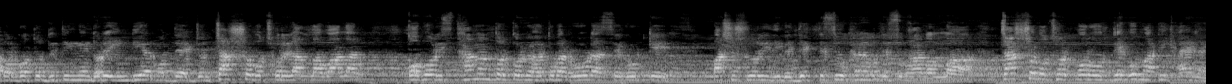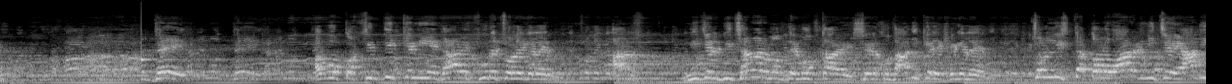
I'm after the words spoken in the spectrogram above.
আবার গত দুই তিন দিন ধরে ইন্ডিয়ার মধ্যে একজন চারশো বছরের আল্লাহ আলার কবর স্থানান্তর করবে, হয়তো বা রোড আছে, রোডকে পাশে সরিয়ে দিবে। দেখতেছি ওখানে মধ্যে সুহান আল্লাহ চারশো বছর পরও দেহ মাটি খায় নাই। আবু সিদ্দিককে নিয়ে গায়ে ফুরে চলে গেলেন। আর নিজের বিছানার মধ্যে মক্কায় শেখ আলীকে রেখে গেলেন। চল্লিশটা তলোয়ার নিচে আলী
